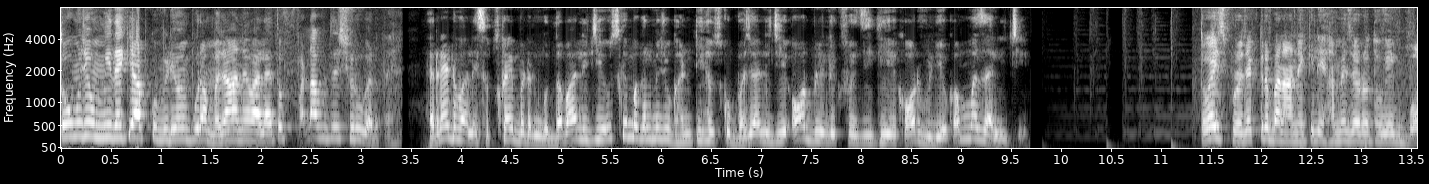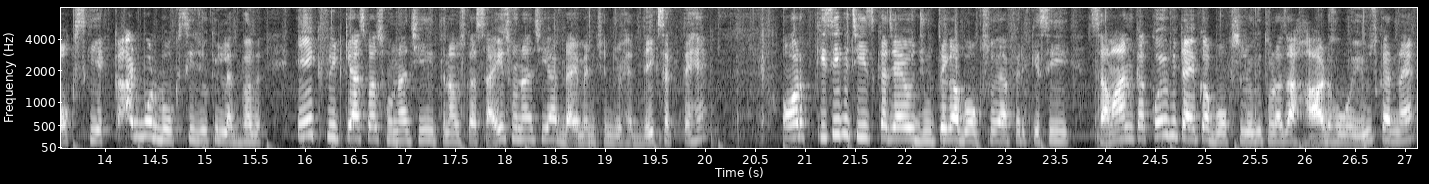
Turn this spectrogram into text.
तो मुझे उम्मीद है कि आपको वीडियो में पूरा मज़ा आने वाला है तो फटाफट से शुरू करते हैं। रेड वाले सब्सक्राइब बटन को दबा लीजिए, उसके बगल में जो घंटी है, उसको बजा लीजिए और ब्लेड जी की एक और वीडियो का मज़ा लीजिए। तो इस प्रोजेक्टर बनाने के लिए हमें ज़रूरत होगी एक बॉक्स की, एक कार्डबोर्ड बॉक्स की, जो कि लगभग एक फीट के आसपास होना चाहिए, इतना उसका साइज़ होना चाहिए, आप डायमेंशन जो है देख सकते हैं। और किसी भी चीज़ का, चाहे वो जूते का बॉक्स हो या फिर किसी सामान का, कोई भी टाइप का बॉक्स जो कि थोड़ा सा हार्ड हो, वो यूज़ करना है।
